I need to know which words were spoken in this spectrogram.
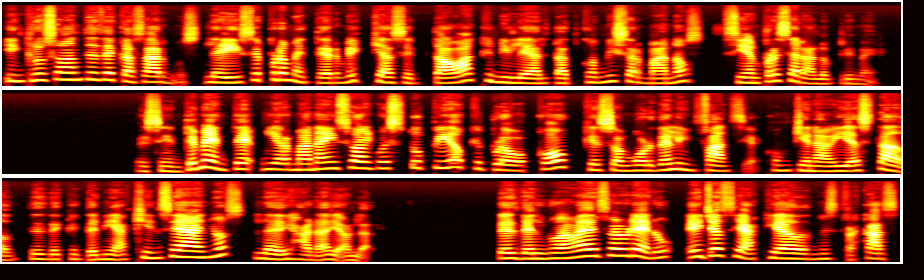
Incluso antes de casarnos, le hice prometerme que aceptaba que mi lealtad con mis hermanos siempre será lo primero. Recientemente, mi hermana hizo algo estúpido que provocó que su amor de la infancia, con quien había estado desde que tenía 15 años, le dejara de hablar. Desde el 9 de febrero, ella se ha quedado en nuestra casa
